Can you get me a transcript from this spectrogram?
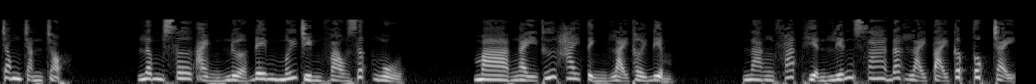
trong chăn trọc, lâm sơ ảnh nửa đêm mới chìm vào giấc ngủ, mà ngày thứ hai tỉnh lại thời điểm, nàng phát hiện liến xa đã lại tại cấp tốc chạy,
